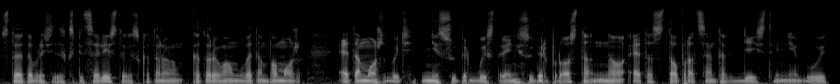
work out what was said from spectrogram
стоит обратиться к специалисту, с которым, который вам в этом поможет. Это может быть не супер быстро и не супер просто, но это 100% действеннее будет,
